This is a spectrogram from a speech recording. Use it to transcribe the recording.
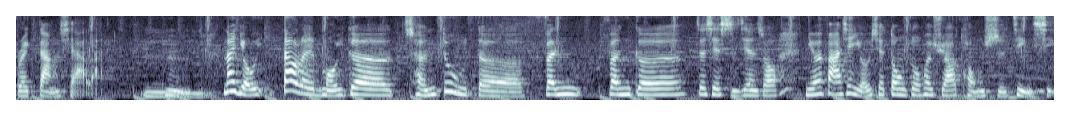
break down 下来。嗯那有到了某一个程度的分分割这些时间的时候，你会发现有一些动作会需要同时进行。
